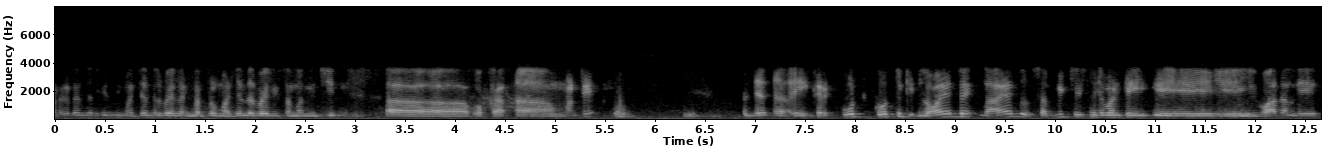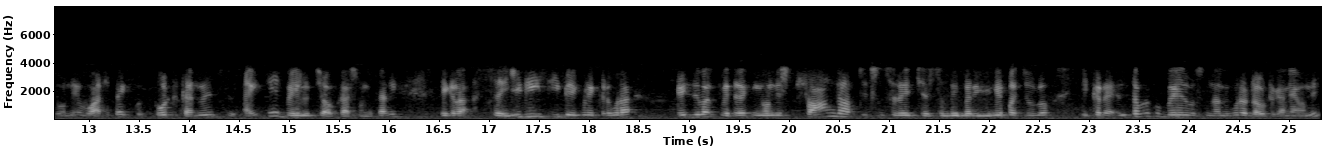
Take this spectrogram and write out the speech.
అడగడం జరిగింది. మధ్యంతర బెయిల్ అడిగినప్పుడు మధ్యంతర బెయిల్కి సంబంధించి ఒక అంటే ఇక్కడ కోర్టు కోర్టుకి లాయర్లు లాయర్లు సబ్మిట్ చేసినటువంటి వాదనలు ఏదోనే వాటిపై కోర్టు కన్విన్స్ అయితే బెయిల్ వచ్చే అవకాశం ఉంది. కానీ ఇక్కడ ఈడీ సిబిఐ కూడా ఇక్కడ కూడా కేజ్రీవాల్ వ్యతిరేకంగా ఉంది. స్ట్రాంగ్ ఆబ్జెక్షన్స్ రేజ్ చేస్తుంది. మరి ఈ నేపథ్యంలో ఇక్కడ ఎంతవరకు బెయిల్ వస్తుందని కూడా డౌట్ గానే ఉంది.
